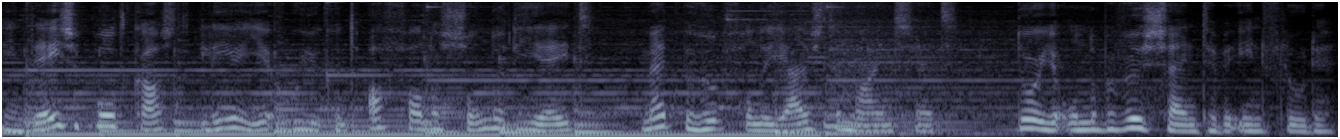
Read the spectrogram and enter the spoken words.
In deze podcast leer je hoe je kunt afvallen zonder dieet met behulp van de juiste mindset door je onderbewustzijn te beïnvloeden,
